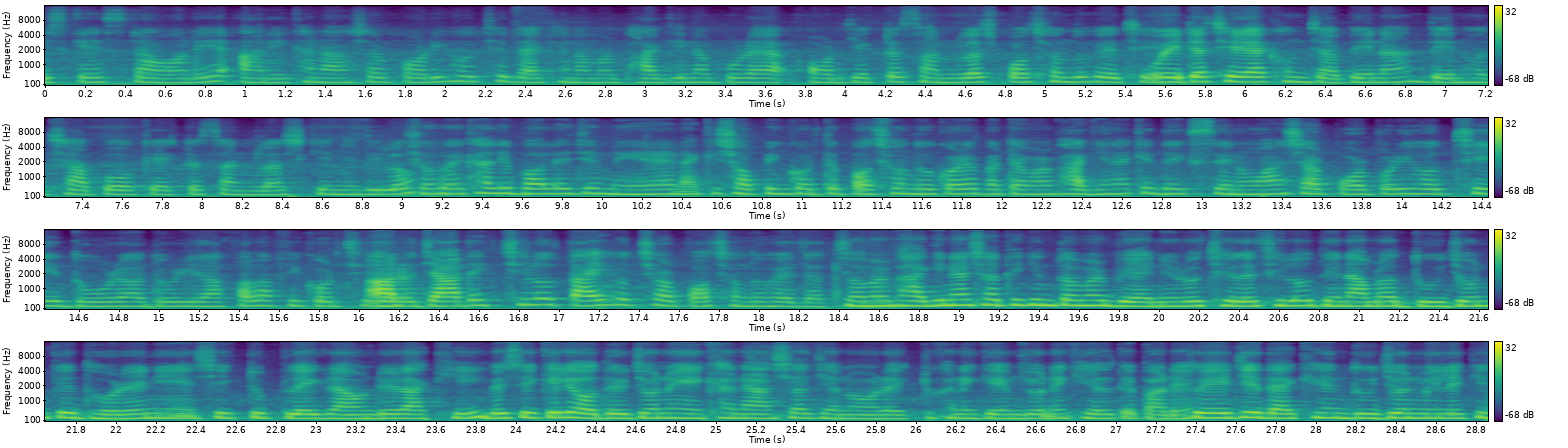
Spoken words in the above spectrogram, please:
এসকেএস টাওয়ারে। আর এখানে আসার পরই হচ্ছে দেখেন আমার ভাগিনা পুরা ওর যে একটা সানগ্লাস পছন্দ হয়েছে ও এটা ছেড়ে এখন যাবে না। দেন হচ্ছে আপু ওকে একটা সানগ্লাস কিনে দিল। সবাই খালি বলে যে মেয়েরা নাকি শপিং করতে পছন্দ করে বাট আমার ভাগিনাকে দেখছেন। ও আসার পরপরই হচ্ছে দৌড়া দৌড়ি লাফালাফি করছে। আর যা দেখছিল তাই হচ্ছে ওর পছন্দ হয়ে যাচ্ছে। আমার ভাগিনার সাথে কিন্তু আমার বেআইনেরও ছেলে ছিল। দেন আমরা দুইজনকে ধরে নিয়ে এসে একটু প্লে গ্রাউন্ডে রাখি। বেসিক্যালি ওদের জন্য এখানে আসা যেন ওরা একটুখানি গেম জোনে খেলতে পারে। তো এই যে দেখেন দুইজন মিলে কি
